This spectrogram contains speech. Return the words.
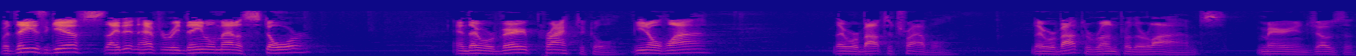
But these gifts, they didn't have to redeem them at a store. And they were very practical. You know why? They were about to travel. They were about to run for their lives. Mary and Joseph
